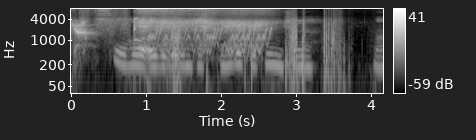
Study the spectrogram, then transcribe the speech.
Guess. Oha kostümü de çok iyiymiş he. Lan.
